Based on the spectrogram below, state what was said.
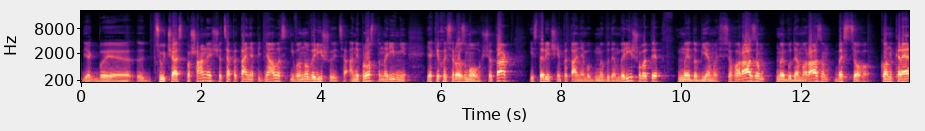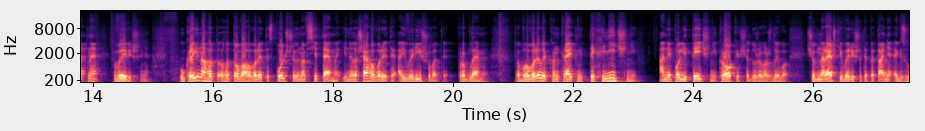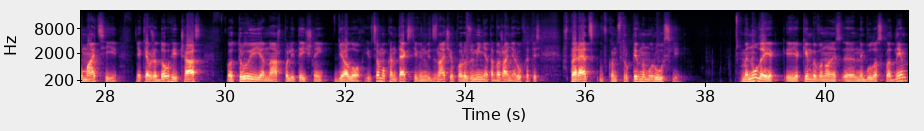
якби е, цю часть пошани, що це питання піднялось і воно вирішується, а не просто на рівні якихось розмов, що так, історичні питання ми будемо вирішувати, ми доб'ємось всього разом, ми будемо разом без цього. Конкретне вирішення. Україна готова говорити з Польщею на всі теми і не лише говорити, а й вирішувати проблеми. Обговорили конкретні технічні, а не політичні кроки, що дуже важливо, щоб нарешті вирішити питання ексгумації, яке вже довгий час отруює наш політичний діалог. І в цьому контексті він відзначив порозуміння та бажання рухатись вперед в конструктивному руслі. Минуле, яким би воно не було складним,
